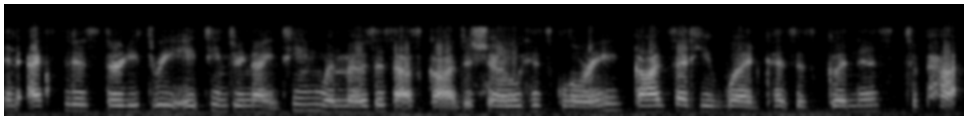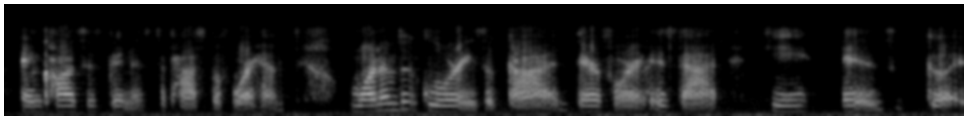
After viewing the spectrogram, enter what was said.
In Exodus 33 18 through 19, when Moses asked God to show his glory, God said he would because his goodness to pa- and cause his goodness to pass before him. One of the glories of God, therefore, is that he is good.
